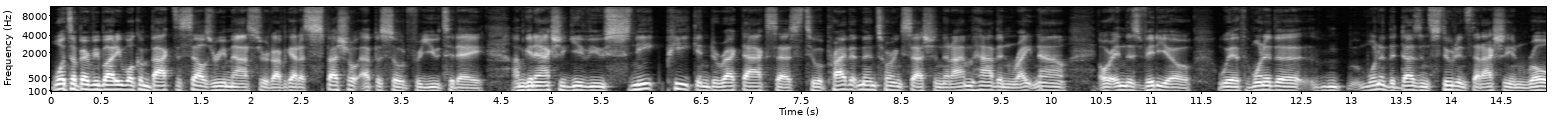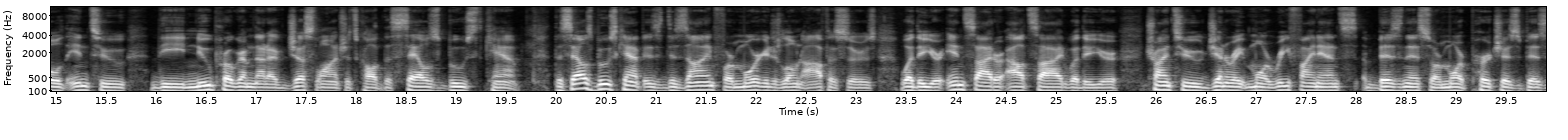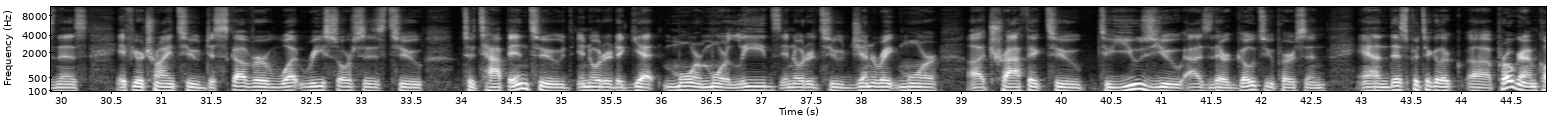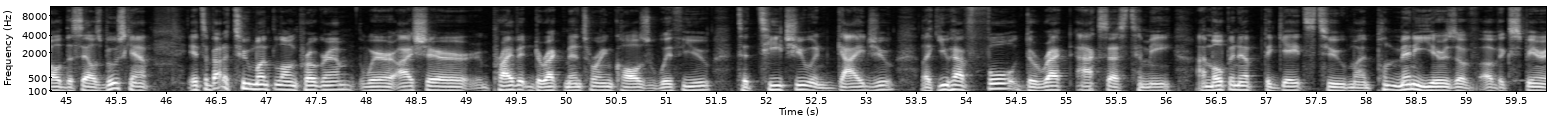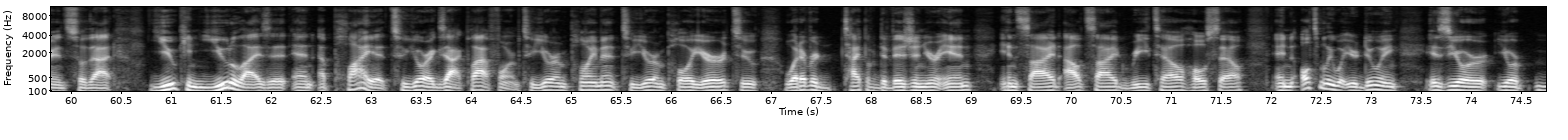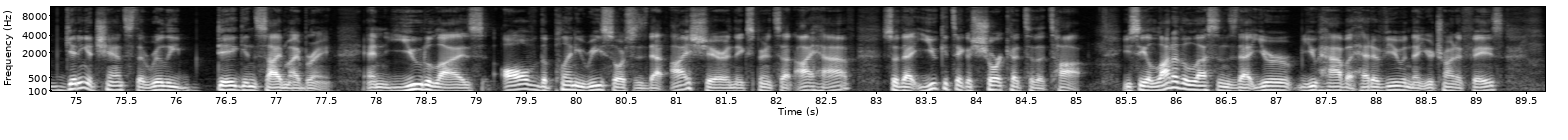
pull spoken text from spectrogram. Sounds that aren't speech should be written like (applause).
What's up, everybody? Welcome back to Sales Remastered. I've got a special episode for you today. I'm going to actually give you sneak peek and direct access to a private mentoring session that I'm having right now, or in this video, with one of the one of the dozen students that actually enrolled into the new program that I've just launched. It's called the Sales Boost Camp. The Sales Boost Camp is designed for mortgage loan officers, whether you're inside or outside, whether you're trying to generate more refinance business or more purchase business business, if you're trying to discover what resources to to tap into in order to get more and more leads in order to generate more uh, traffic to to use you as their go-to person. And this particular uh, program called the sales boost camp it's about a two month long program where i share private direct mentoring calls with you to teach you and guide you. Like you have full direct access to me. I'm opening up the gates to my many years of, of experience so that you can utilize it and apply it to your exact platform, to your employment, to your employer, to whatever type of division you're in, inside, outside, retail, wholesale. And ultimately what you're doing is you're you're getting a chance to really dig inside my brain and utilize all of the plenty resources that I share and the experience that I have so that you could take a shortcut to the top. You see a lot of the lessons that you're you have ahead of you and that you're trying to face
